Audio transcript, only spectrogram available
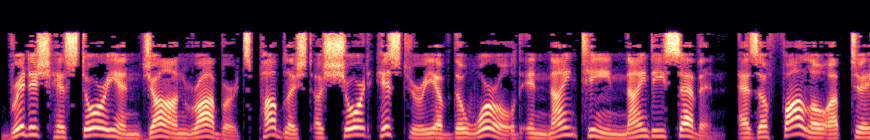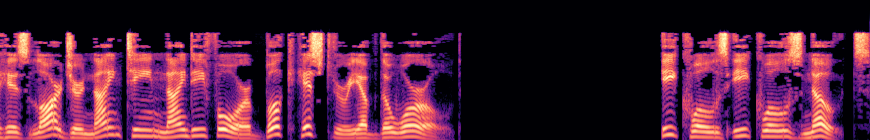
British historian John Roberts published a short history of the world in 1997, as a follow-up to his larger 1994 book History of the World. Notes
